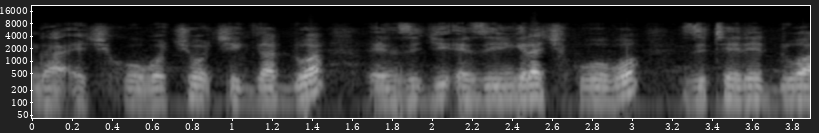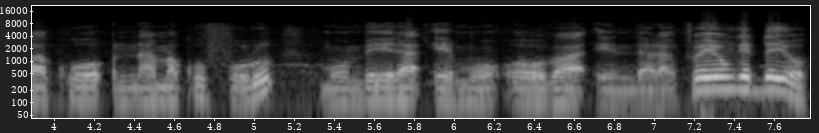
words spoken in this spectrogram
nga ekikuubo kyo kiggaddwa enzigi eziyingira kikuubo ziteereddwako n'amakufulu mu mbeera emu oba endala. Tweyongeddeyo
